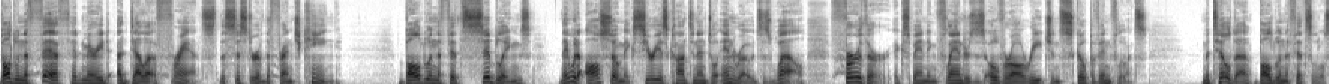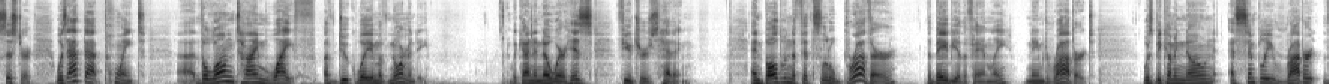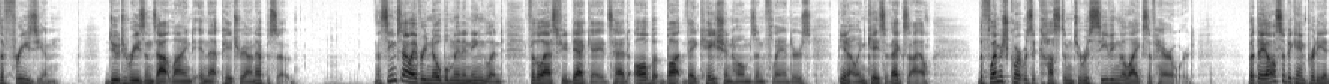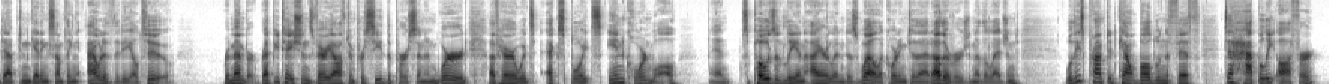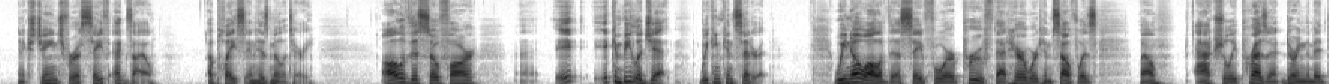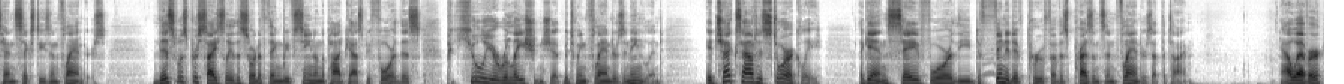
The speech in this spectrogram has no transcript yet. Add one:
Baldwin V had married Adela of France, the sister of the French king. Baldwin V's siblings, they would also make serious continental inroads as well, further expanding Flanders' overall reach and scope of influence. Matilda, Baldwin V's little sister, was at that point uh, the longtime wife of Duke William of Normandy. We kind of know where his future's heading. And Baldwin V's little brother, the baby of the family, named Robert, was becoming known as simply Robert the Frisian, due to reasons outlined in that Patreon episode. Now, seems how every nobleman in England for the last few decades had all but bought vacation homes in Flanders, you know, in case of exile. The Flemish court was accustomed to receiving the likes of Hereward, but they also became pretty adept in getting something out of the deal, too. Remember, reputations very often precede the person, and word of Hereward's exploits in Cornwall and supposedly in Ireland as well, according to that other version of the legend, well, these prompted Count Baldwin V to happily offer, in exchange for a safe exile, a place in his military. All of this so far, uh, it, it can be legit. We can consider it. We know all of this, save for proof that Hereward himself was, well, actually present during the mid 1060s in Flanders. This was precisely the sort of thing we've seen on the podcast before this peculiar relationship between Flanders and England. It checks out historically, again, save for the definitive proof of his presence in Flanders at the time. However,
